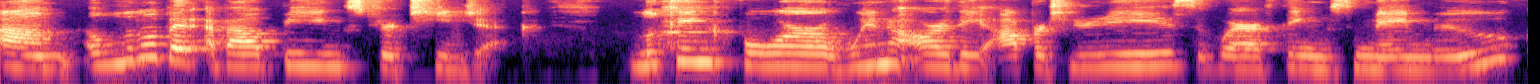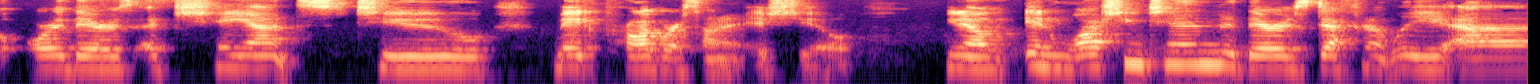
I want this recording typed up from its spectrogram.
um, a little bit about being strategic, looking for when are the opportunities where things may move or there's a chance to make progress on an issue. You know, in Washington, there is definitely a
